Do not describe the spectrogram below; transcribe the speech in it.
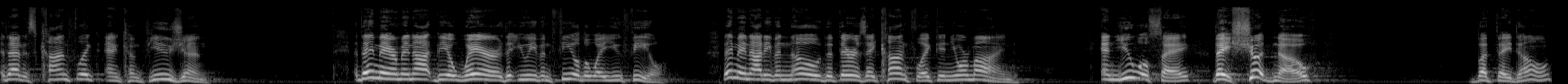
that is conflict and confusion. They may or may not be aware that you even feel the way you feel. They may not even know that there is a conflict in your mind. And you will say, they should know, but they don't.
